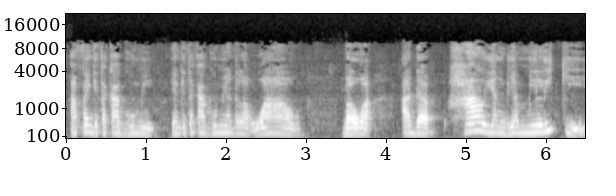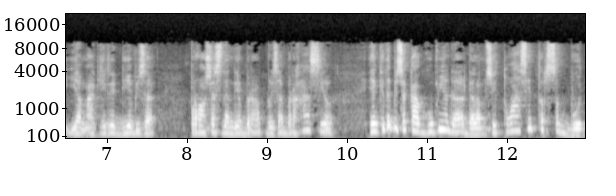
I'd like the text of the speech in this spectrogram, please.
Apa yang kita kagumi? Yang kita kagumi adalah wow, bahwa ada hal yang dia miliki yang akhirnya dia bisa proses dan dia bisa berhasil. Yang kita bisa kagumi adalah dalam situasi tersebut,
